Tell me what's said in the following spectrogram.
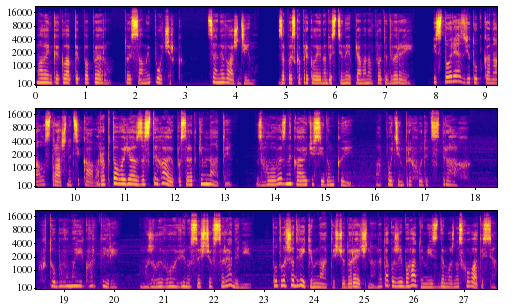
маленький клаптик паперу, той самий почерк. Це не ваш дім. Записка приклеєна до стіни прямо навпроти дверей. Історія з Ютуб каналу страшно цікава. Раптово я застигаю посеред кімнати. З голови зникають усі думки, а потім приходить страх. Хто був у моїй квартирі? Можливо, він усе ще всередині? Тут лише дві кімнати, що доречно, не так уже й багато місць, де можна сховатися.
